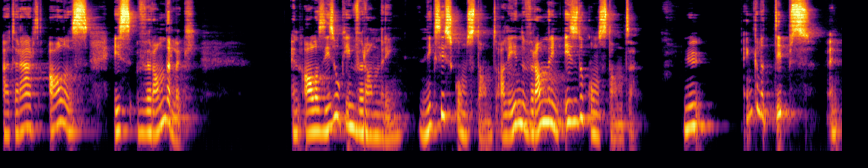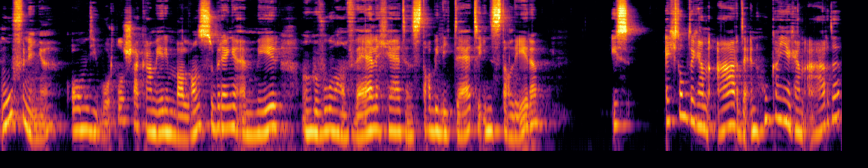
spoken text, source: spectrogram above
Uiteraard, alles is veranderlijk. En alles is ook in verandering. Niks is constant, alleen de verandering is de constante. Nu, enkele tips en oefeningen om die wortelchakra meer in balans te brengen en meer een gevoel van veiligheid en stabiliteit te installeren, is echt om te gaan aarden. En hoe kan je gaan aarden?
